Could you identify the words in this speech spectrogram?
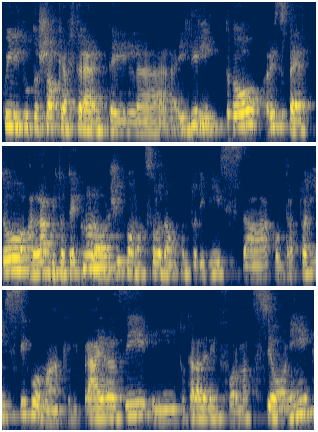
quindi tutto ciò che è afferente il, il diritto rispetto all'ambito tecnologico, non solo da un punto di vista contrattualistico, ma anche di privacy, di tutela delle informazioni,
